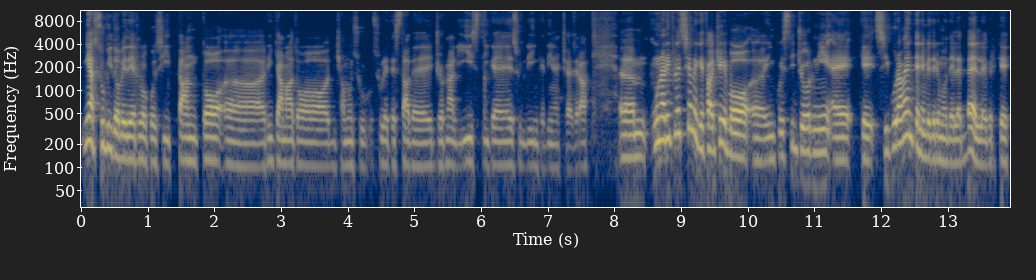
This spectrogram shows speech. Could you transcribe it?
mi ha stupito vederlo così tanto eh, richiamato, diciamo, su, sulle testate giornalistiche, su LinkedIn, eccetera. Um, una riflessione che facevo uh, in questi giorni è che sicuramente ne vedremo delle belle, perché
